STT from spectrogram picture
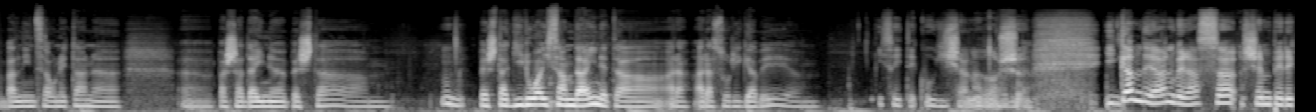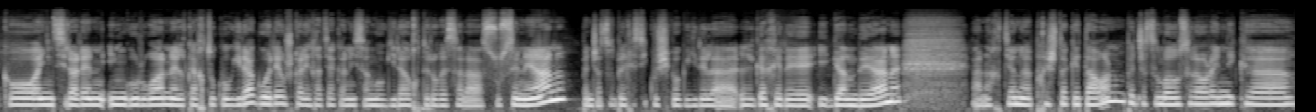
baldintza honetan uh, pasadain pesta, um, pesta giroa izan dain, eta ara, arazori gabe izaiteko gixan ados. Igandean, beraz, senpereko aintziraren inguruan elkartuko gira, goere Euskal Ijatiakan izango gira urtero bezala zuzenean, pentsatzot berriz ikusiko girela elgajere igandean. Anartian prestaketa hon, pentsatzen baduzela horreinik uh,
